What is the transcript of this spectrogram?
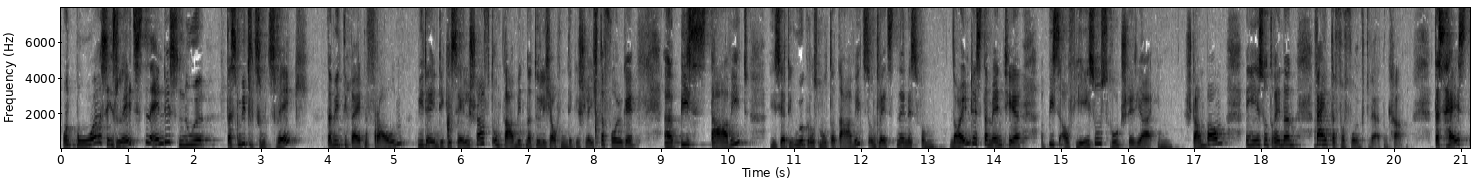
Und Boas ist letzten Endes nur das Mittel zum Zweck, damit die beiden Frauen wieder in die Gesellschaft und damit natürlich auch in der Geschlechterfolge äh, bis David, ist ja die Urgroßmutter Davids und letzten Endes vom Neuen Testament her bis auf Jesus, Ruth steht ja im Stammbaum Jesu drinnen, weiterverfolgt werden kann. Das heißt,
